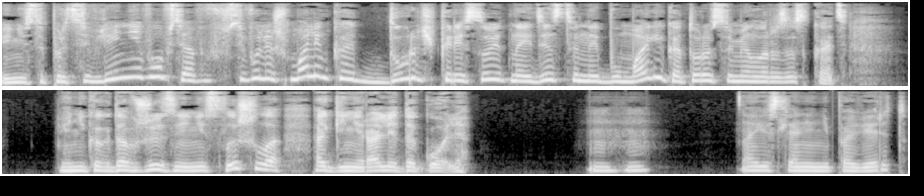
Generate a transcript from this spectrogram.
И не сопротивление вовсе, а всего лишь маленькая дурочка рисует на единственной бумаге, которую сумела разыскать. Я никогда в жизни не слышала о генерале де. Угу. А если они не поверят?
